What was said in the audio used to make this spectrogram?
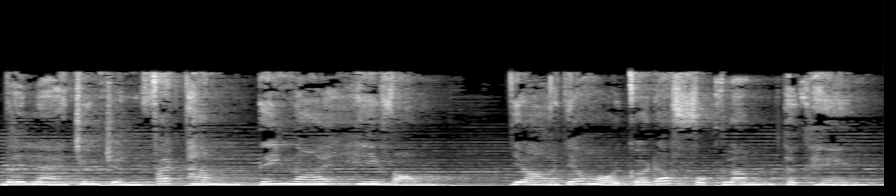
Đây là chương trình phát thanh Tiếng Nói Hy Vọng do Giáo hội Cơ đốc Phục Lâm thực hiện.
